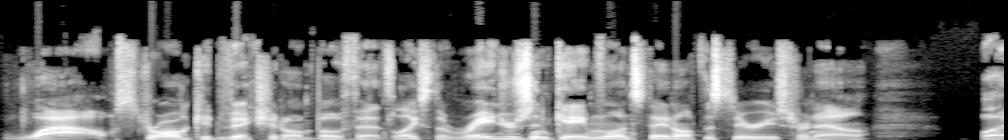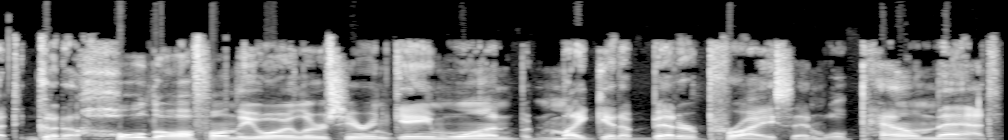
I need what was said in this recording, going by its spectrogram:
Wow, strong conviction on both ends. Likes the Rangers in game one, staying off the series for now, but going to hold off on the Oilers here in game one, but might get a better price and will pound that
